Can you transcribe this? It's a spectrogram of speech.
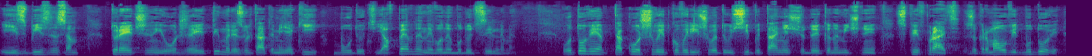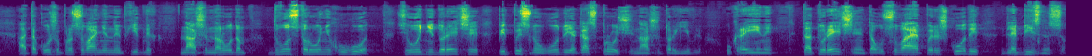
і з бізнесом Туреччини, і отже, і тими результатами, які будуть. Я впевнений, вони будуть сильними. Готові також швидко вирішувати усі питання щодо економічної співпраці, зокрема у відбудові, а також у просуванні необхідних нашим народам двосторонніх угод. Сьогодні, до речі, підписано угоду, яка спрощує нашу торгівлю України та Туреччини та усуває перешкоди для бізнесу.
